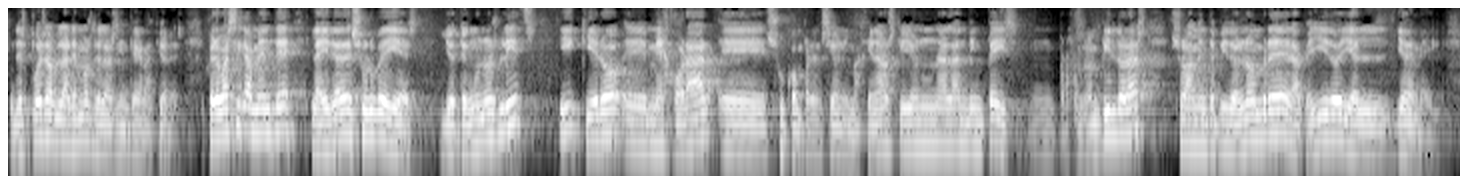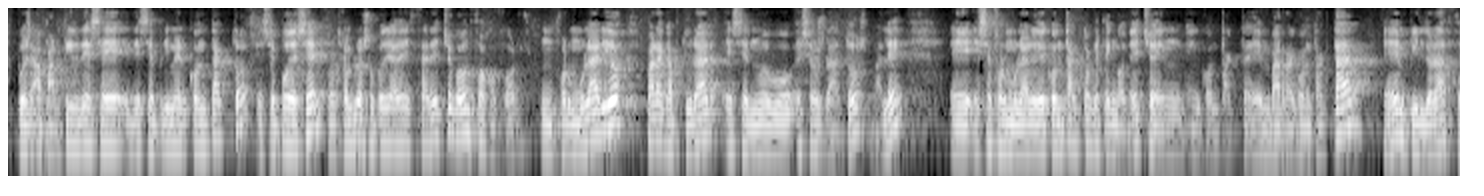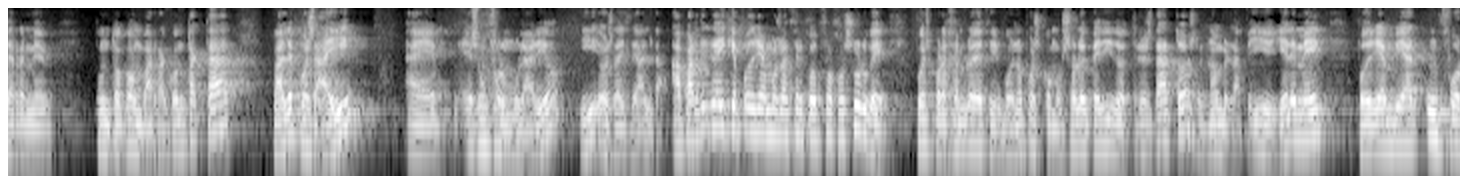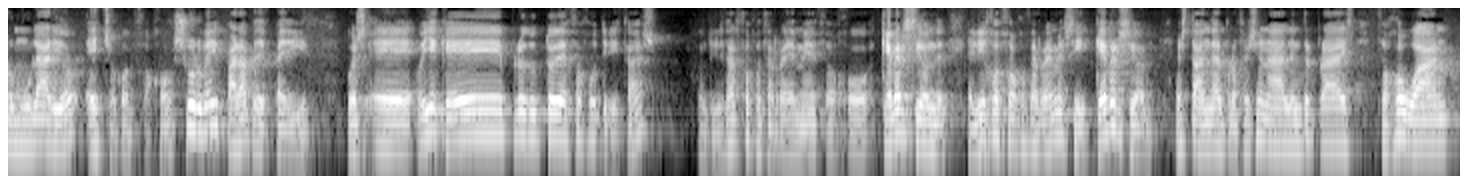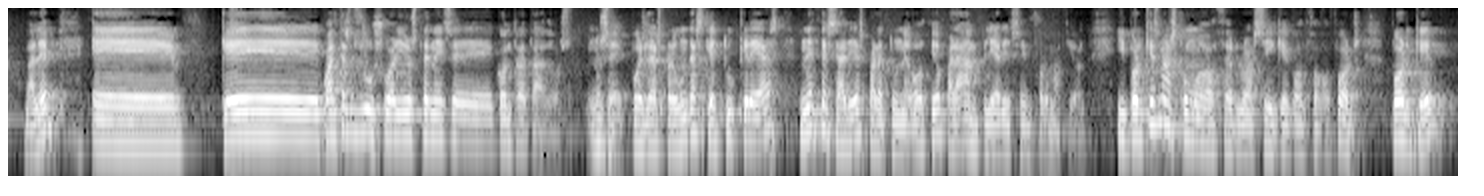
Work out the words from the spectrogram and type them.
Después hablaremos de las integraciones. Pero básicamente la idea de Survey es, yo tengo unos leads y quiero eh, mejorar eh, su comprensión. Imaginaos que yo en una landing page, mm, por ejemplo en píldoras, solamente pido el nombre, el apellido y el, email. Pues a partir de ese, primer contacto, ese puede ser, por ejemplo, eso podría estar hecho con Zoho Forms, un formulario para capturar ese nuevo, esos datos, ¿vale? Eh, ese formulario de contacto que tengo, de hecho, en, en, en barra contactar, en píldora CRM com barra contactar, ¿vale? Pues ahí eh, es un formulario y os dais de alta. A partir de ahí, ¿qué podríamos hacer con Zoho Survey? Pues, por ejemplo, decir, bueno, pues como solo he pedido tres datos, el nombre, el apellido y el email, podría enviar un formulario hecho con Zoho Survey para pedir, pues, eh, oye, ¿qué producto de Zoho utilizas? ¿Utilizas Zoho CRM? Zoho... ¿Qué versión? De... ¿Elijo Zoho CRM? Sí. ¿Qué versión? Estándar, profesional, enterprise, Zoho One, ¿vale? Eh, ¿qué, ¿Cuántos usuarios tenéis eh, contratados? No sé, pues las preguntas que tú creas necesarias para tu negocio para ampliar esa información. ¿Y por qué es más cómodo hacerlo así que con Zoho Force? Porque,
